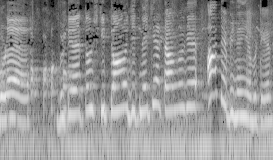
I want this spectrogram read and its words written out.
बड़ा है। बटेर तो उसकी टांग जितने की टांगों के आते भी नहीं है बटेर।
